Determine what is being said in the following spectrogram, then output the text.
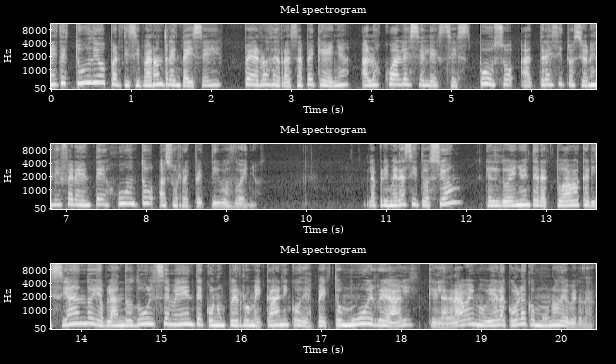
este estudio participaron 36 perros de raza pequeña a los cuales se les expuso a tres situaciones diferentes junto a sus respectivos dueños. La primera situación, el dueño interactuaba acariciando y hablando dulcemente con un perro mecánico de aspecto muy real que ladraba y movía la cola como uno de verdad.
